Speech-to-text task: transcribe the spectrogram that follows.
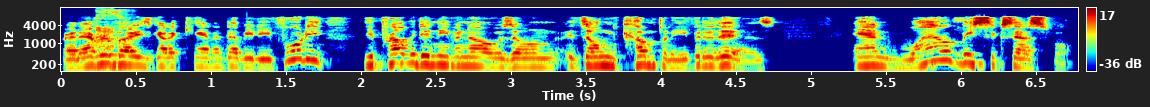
Right? Everybody's yeah. got a can of WD 40. You probably didn't even know it was own its own company, but it is, and wildly successful.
